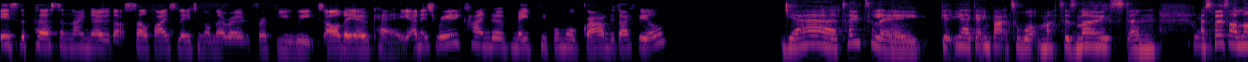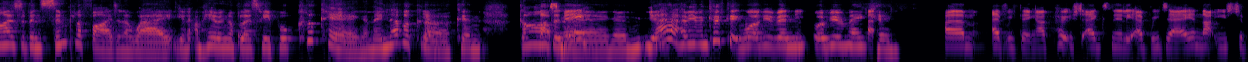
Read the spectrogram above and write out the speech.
Is the person i know that's self-isolating on their own for a few weeks are they okay? and it's really kind of made people more grounded i feel yeah, totally. Get, yeah, getting back to what matters most. And yeah. I suppose our lives have been simplified in a way. I'm hearing of loads of people cooking and they never cook yeah. and gardening and yeah, have you been cooking? What have you been what have you been making? Um, everything. I poached eggs nearly every day and that used to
